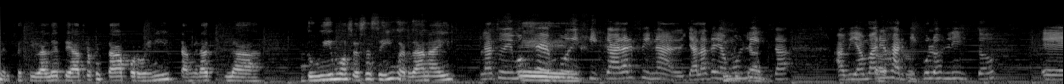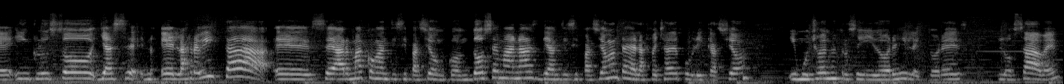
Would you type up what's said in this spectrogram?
el Festival de Teatro que estaba por venir, también la, la tuvimos, es así, ¿verdad, Anaí? La tuvimos que Eh, modificar al final, ya la teníamos modificar. lista, había varios Exacto. artículos listos, eh, incluso ya se, eh, la revista se arma con anticipación, con dos semanas de anticipación antes de la fecha de publicación y muchos de nuestros seguidores y lectores lo saben.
